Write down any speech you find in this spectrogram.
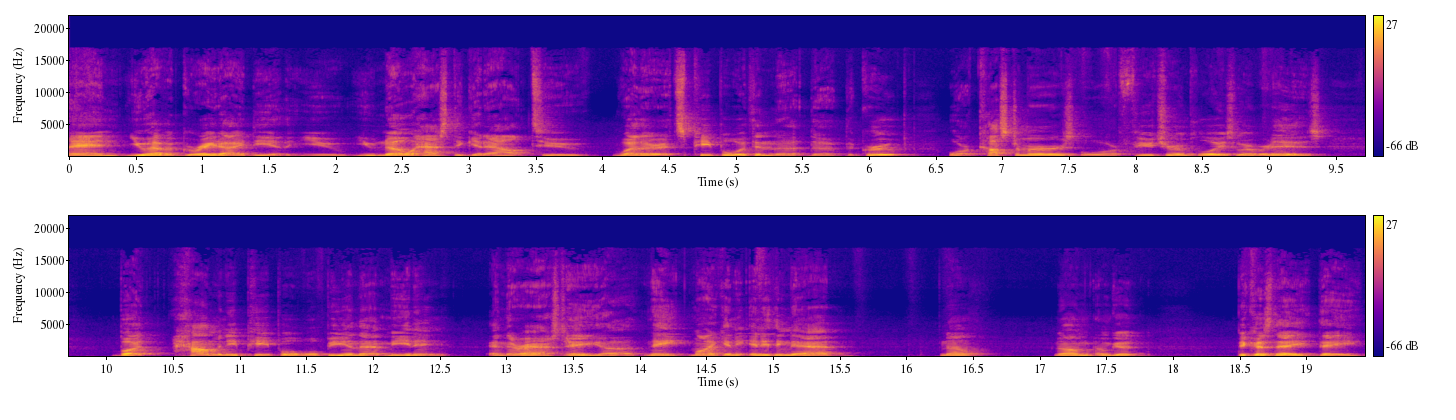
and you have a great idea that you you know has to get out to whether it's people within the the, the group or customers or future employees whoever it is But how many people will be in that meeting and they're asked, "Hey, uh, Nate, Mike, any anything to add?" No, no, I'm, I'm good, because they they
